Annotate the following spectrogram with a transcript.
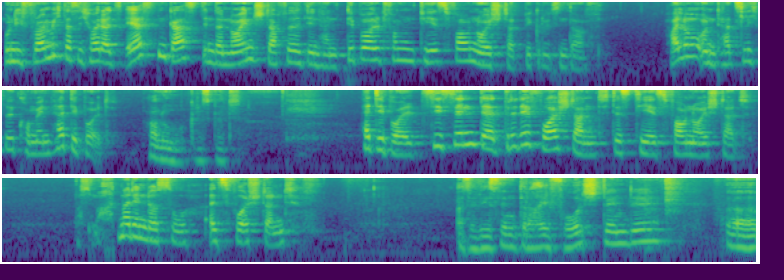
Und ich freue mich, dass ich heute als ersten Gast in der neuen Staffel den Herrn Dippold vom TSV Neustadt begrüßen darf. Hallo und herzlich willkommen, Herr Dippold. Hallo, grüß Gott. Herr Dippold, Sie sind der dritte Vorstand des TSV Neustadt. Was macht man denn da so als Vorstand? Also wir sind drei Vorstände äh,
